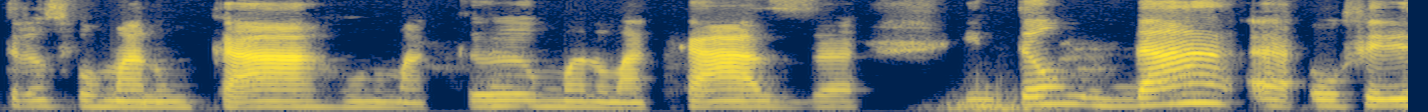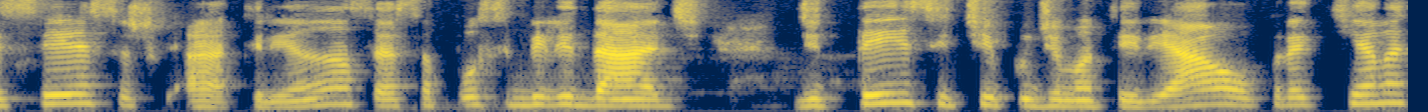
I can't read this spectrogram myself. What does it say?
transformar num carro, numa cama, numa casa. Então, dá, eh, oferecer à criança essa possibilidade de ter esse tipo de material para que ela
